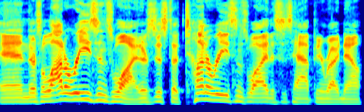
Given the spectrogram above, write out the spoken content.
And there's a lot of reasons why. There's just a ton of reasons why this is happening right now.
